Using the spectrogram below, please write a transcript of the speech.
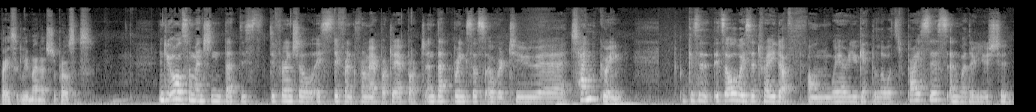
basically manage the process. And you also mentioned that this differential is different from airport to airport, and that brings us over to uh, tankering. Because it's always a trade off on where you get the lowest prices and whether you should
